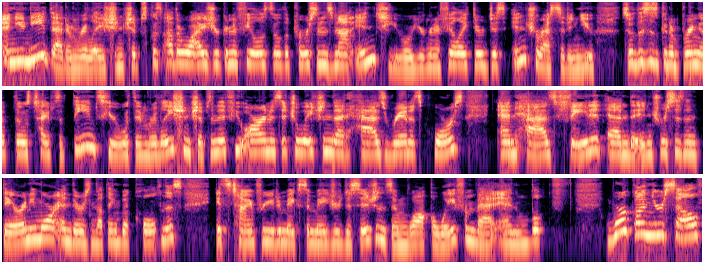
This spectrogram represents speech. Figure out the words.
And you need that in relationships because otherwise you're going to feel as though the person's not into you or you're going to feel like they're disinterested in you. So this is going to bring up those types of themes here within relationships. And if you are in a situation that has ran its course and has faded and the interest isn't there anymore and there's nothing but coldness, it's time for you to make some major decisions and walk away from that and look work on yourself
